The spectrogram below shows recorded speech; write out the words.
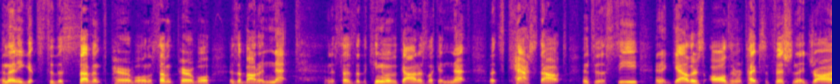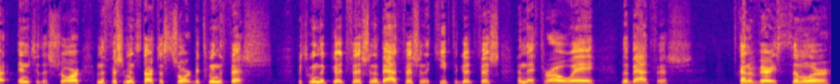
And then he gets to the seventh parable, and the seventh parable is about a net. And it says that the kingdom of God is like a net that's cast out into the sea, and it gathers all different types of fish, and they draw it into the shore, and the fishermen start to sort between the fish, between the good fish and the bad fish, and they keep the good fish, and they throw away the bad fish. It's kind of very similar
